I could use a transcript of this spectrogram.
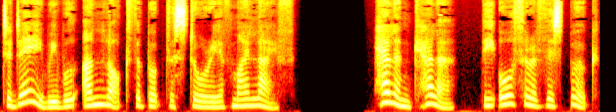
Today we will unlock the book The Story of My Life. Helen Keller, the author of this book,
